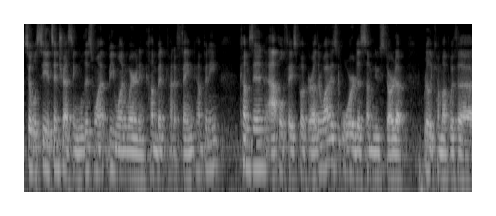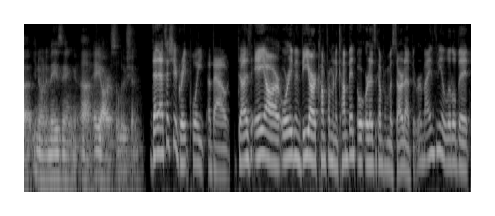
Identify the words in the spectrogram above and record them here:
So we'll see. It's interesting. Will this one be one where an incumbent kind of FANG company comes in, Apple, Facebook, or otherwise, or does some new startup really come up with a you know an amazing uh, AR solution? That, that's actually a great point about does AR or even VR come from an incumbent or, or does it come from a startup? It reminds me a little bit,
